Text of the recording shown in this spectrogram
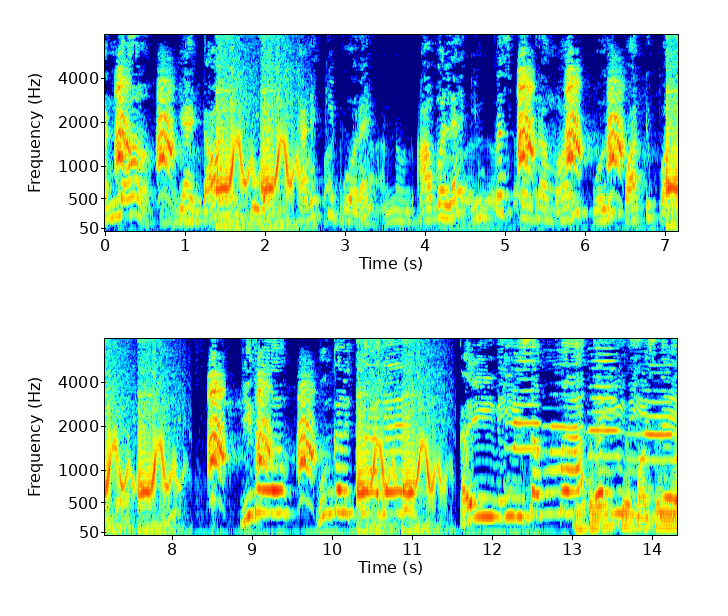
அண்ணா என் டார்லிங் கூட கடைக்கு போறேன் அவளை இம்ப்ரெஸ் பண்ற மாதிரி ஒரு பாட்டு பாடுங்க. இதோ உங்களுக்காக கை வீசம்மா கை இதை வீசு. பார்த்துங்க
